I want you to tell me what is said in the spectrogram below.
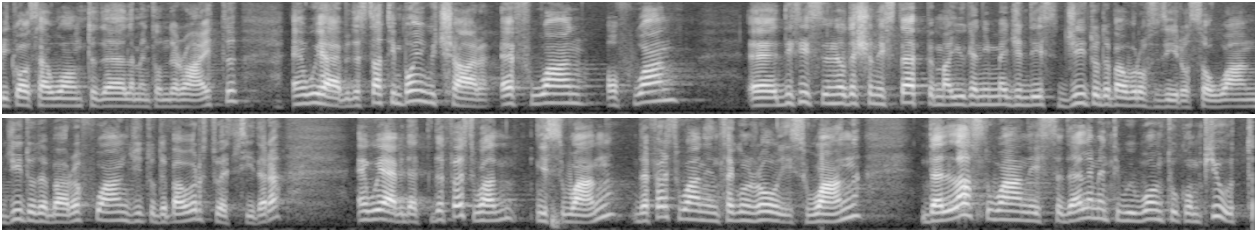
because I want the element on the right. And we have the starting point, which are F1 of 1, uh, this is the notation step, but you can imagine this g to the power of 0, so 1, g to the power of 1, g to the power of 2, etc. And we have that the first one is 1, the first one in second row is 1, the last one is the element we want to compute,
